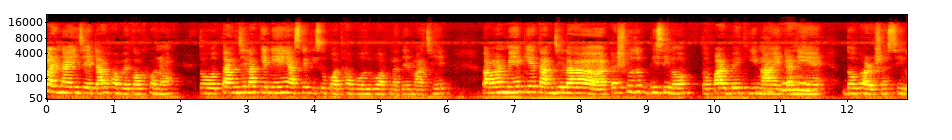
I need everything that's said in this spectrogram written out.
পারি নাই যে এটা হবে কখনো। তো তানজিলাকে নিয়ে আজকে কিছু কথা বলব আপনাদের মাঝে। তো আমার মেয়েকে তানজিলা একটা সুযোগ দিছিল তো পারবে কি না এটা নিয়ে দো ভরসা ছিল।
